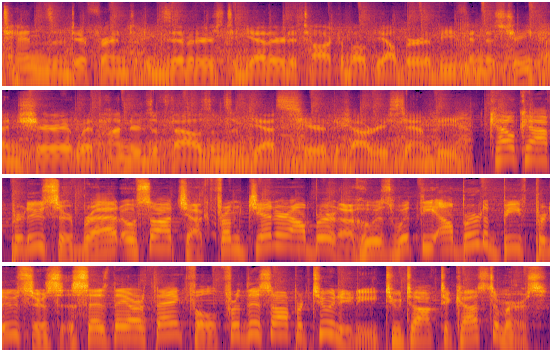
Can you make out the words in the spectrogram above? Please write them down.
tens of different exhibitors together to talk about the Alberta beef industry and share it with hundreds of thousands of guests here at the Calgary Stampede. Cow-calf producer Brad Osachuk from Jenner, Alberta, who is with the Alberta Beef Producers, says they are thankful for this opportunity to talk to customers.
